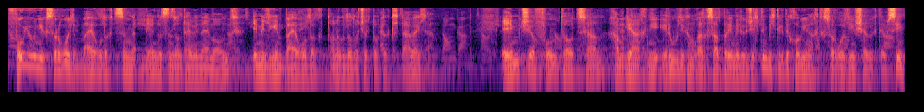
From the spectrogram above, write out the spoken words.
Фуюник сургууль байгуулагдсан 1958 онд эмнэлгийн байгууллага тоноглол учир дутагдaltaй байлаа. Эмч Фунто Цан хамгийн анхны эрүүлэг хамгаалах салбарын мэрэгжилтэн бэлтгэдэг хувийн анхдах сургуулийн шавыг тавьсан юм.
